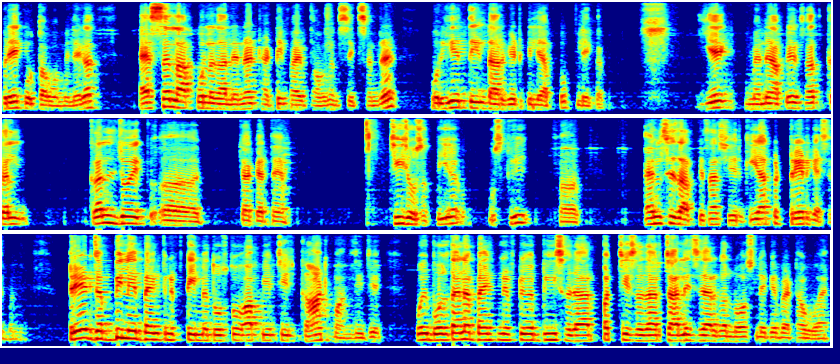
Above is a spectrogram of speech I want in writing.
ब्रेक होता हुआ मिलेगा। एसएल आपको लगा लेना है thirty five thousand six hundred और ये तीन टारगेट के लिए आपको प्ले करना ये मैंने आपके साथ कल कल जो एक आ, क्या कहते हैं चीज़ हो सकती है उसकी एनालिसिस आपके साथ शेयर किया आपका ट्रेड कैसे बने? ट्रेड जब भी ले बैंक निफ्टी में, दोस्तों, आप ये चीज़ गांठ मान लीजिए। कोई बोलता है ना बैंक निफ्टी में बीस हज़ार, पच्चीस हज़ार, चालीस हज़ार का लॉस लेके बैठा हुआ है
